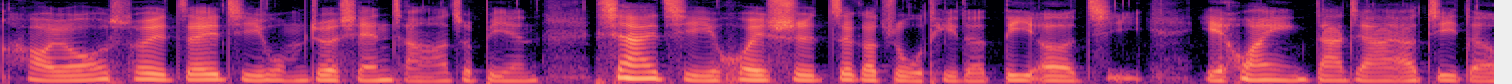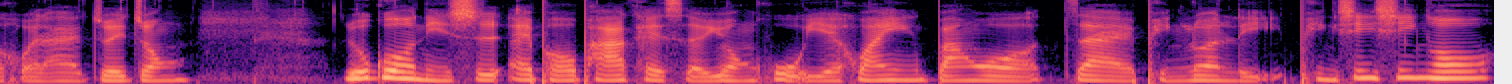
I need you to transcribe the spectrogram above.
好哟，所以这一集我们就先讲到这边，下一集会是这个主题的第二集，也欢迎大家要记得回来追踪。如果你是 Apple Podcast 的用户，也欢迎帮我在评论里评星星哦。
